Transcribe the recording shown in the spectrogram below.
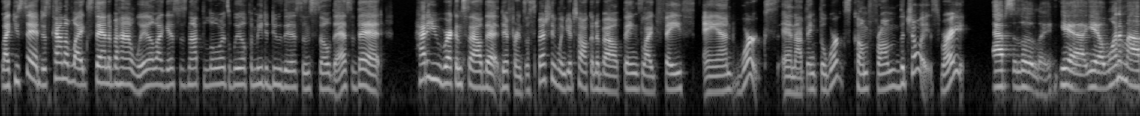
like you said, just kind of like standing behind, well, I guess it's not the Lord's will for me to do this. And so that's that. How do you reconcile that difference, especially when you're talking about things like faith and works? And I mm-hmm. think the works come from the choice, right? Absolutely. Yeah. Yeah. One of my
